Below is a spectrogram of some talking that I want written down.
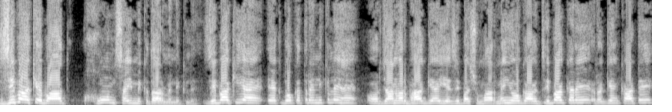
ज़िबा के बाद खून सही मकदार में निकले। ज़िबा किया है, एक दो कतरे निकले हैं और जानवर भाग गया, ये ज़िबा शुमार नहीं होगा। ज़िबा करें, रगें काटें,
